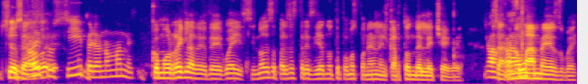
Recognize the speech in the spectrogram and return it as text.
Sí, o sea, Ay, güey, pues sí, pero no mames. como regla de, güey, si no desapareces tres días, no te podemos poner en el cartón de leche, güey. O sea, Ajá. no Sí. mames, güey.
